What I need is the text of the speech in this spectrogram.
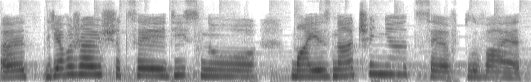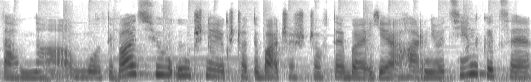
Е, я вважаю, що це дійсно має значення, це впливає там на мотивацію учня. Якщо ти бачиш, що в тебе є гарні оцінки, це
